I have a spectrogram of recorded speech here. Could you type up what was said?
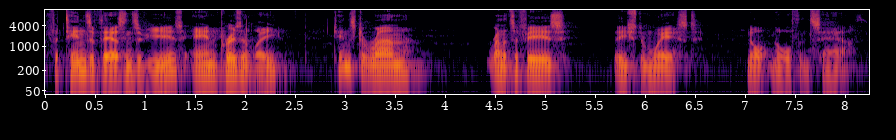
for tens of thousands of years and presently, tends to run, run its affairs east and west, not north and south.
